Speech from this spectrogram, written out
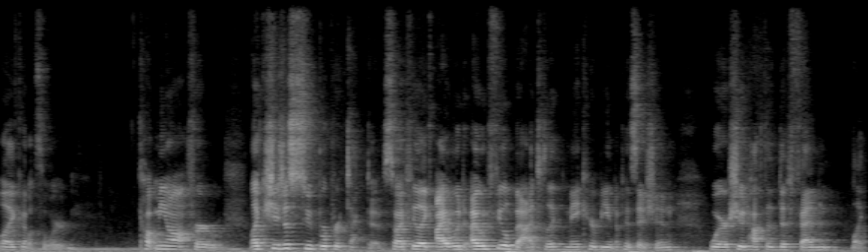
like what's the word cut me off or like she's just super protective so I feel like I would I would feel bad to like make her be in a position where she would have to defend like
